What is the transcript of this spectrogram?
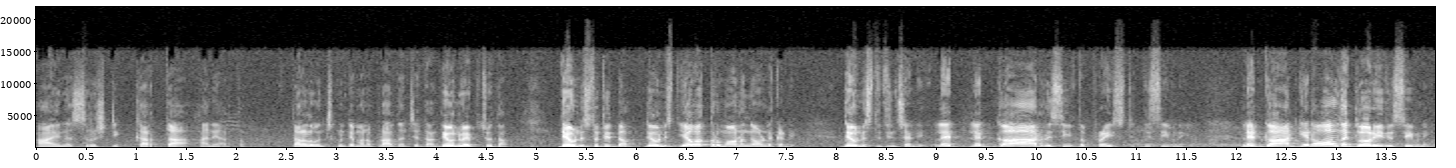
ఆయన సృష్టికర్త అని అర్థం. తలలో ఉంచుకుంటే మనం ప్రార్థన చేద్దాం. దేవుని వైపు చూద్దాం. దేవుని స్థుతిద్దాం. దేవుని ఏ ఒక్కరు మౌనంగా ఉండకండి. దేవుని స్థుతించండి. Let let God receive the praise this evening let God get all the glory this evening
